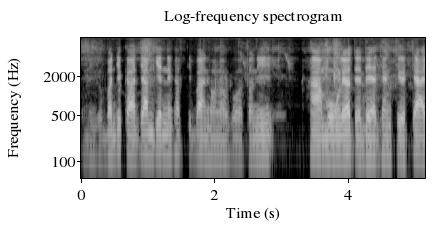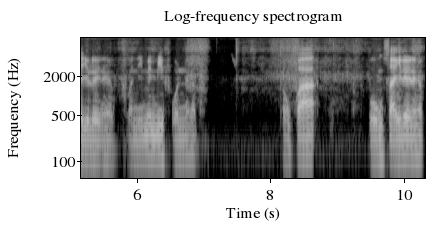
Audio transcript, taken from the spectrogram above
อันนี้ก็ บรรยากาศยามเย็นนะครับ ที่บ้านของเราก็ตอนนี้ห้าโมงแล้วแต่แดดยังเจิดจ้าอยู่เลยนะครับ วันนี้ไม่มีฝนนะครับท้องฟ้าโปร่งใสเลยนะครับ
